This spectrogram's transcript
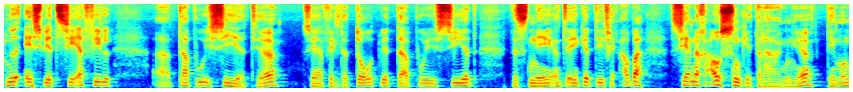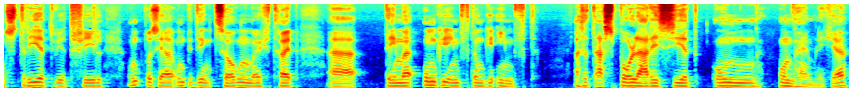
Nur es wird sehr viel äh, tabuisiert, ja. Sehr viel der Tod wird tabuisiert, das Negative, aber sehr nach außen getragen, ja. Demonstriert wird viel. Und was ich auch unbedingt sagen möchte, halt, äh, Thema ungeimpft und geimpft. Also das polarisiert un, unheimlich. Ja?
